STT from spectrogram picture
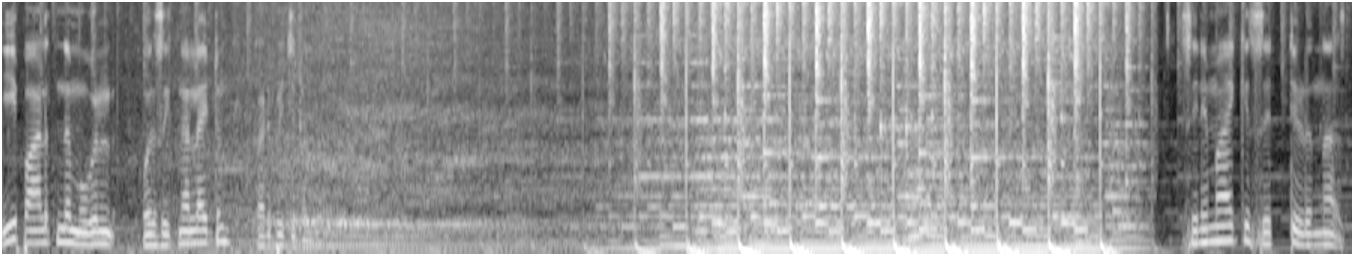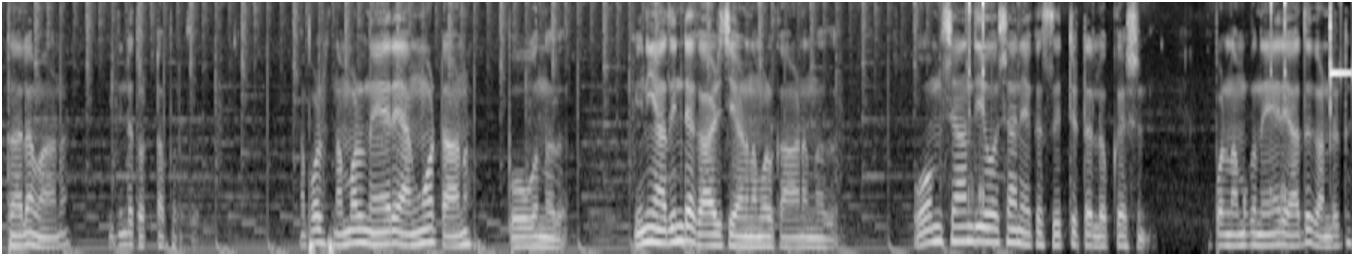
ഈ പാലത്തിന്റെ മുകളിൽ ഒരു സിഗ്നൽ ലൈറ്റും ഘടിപ്പിച്ചിട്ടുണ്ട്. സിനിമയ്ക്ക് സെറ്റ് ഇടുന്ന സ്ഥലമാണ് ഇതിന്റെ തൊട്ടപ്പുറത്ത്. അപ്പോൾ നമ്മൾ നേരെ അങ്ങോട്ടാണ് പോകുന്നത്. ഇനി അതിന്റെ കാഴ്ചയാണ് നമ്മൾ കാണുന്നത്. ഓം ശാന്തി ഓശാനയൊക്കെ സെറ്റ് ഇട്ട ലൊക്കേഷൻ. അപ്പോൾ നമുക്ക് നേരെ അത് കണ്ടിട്ട്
